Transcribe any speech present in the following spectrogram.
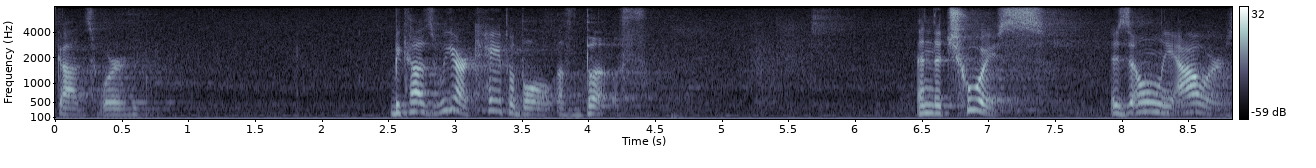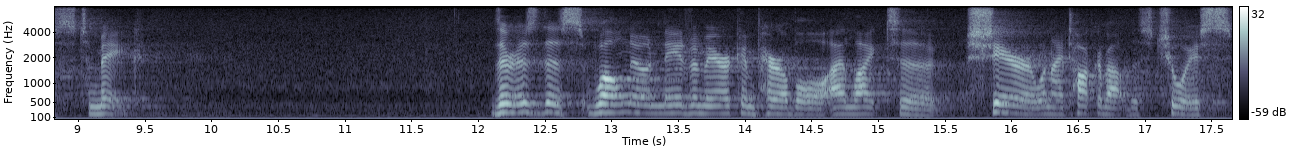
God's word? Because we are capable of both. And the choice is only ours to make. There is this well known Native American parable I like to share when I talk about this choice.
